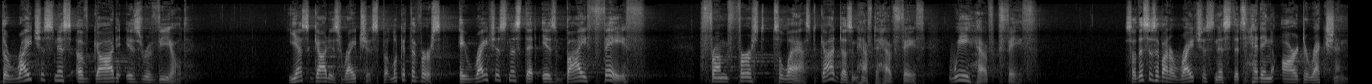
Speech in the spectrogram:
the righteousness of God is revealed. Yes, God is righteous, but look at the verse a righteousness that is by faith from first to last. God doesn't have to have faith, we have faith. So, this is about a righteousness that's heading our direction.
